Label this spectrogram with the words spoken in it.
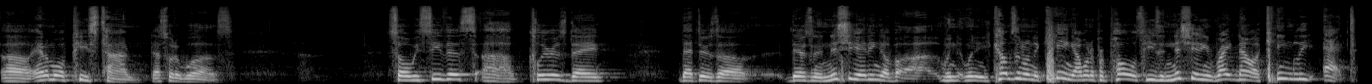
Uh, animal of peacetime. That's what it was. So we see this uh, clear as day that there's a there's an initiating of, uh, when, when he comes in on the king, I want to propose, he's initiating right now a kingly act.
